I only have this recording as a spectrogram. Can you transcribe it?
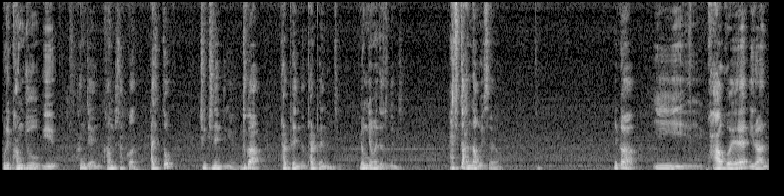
우리 광주 이 항쟁 광주 사건 아직도 지금 진행 중이에요. 누가 발표했는 발표했는지 명령한 데 누군지 아직도 안 나오고 있어요. 그러니까 이 과거에 이러한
